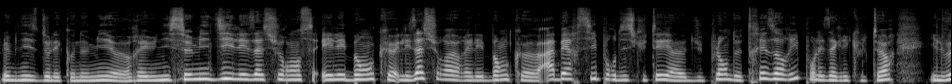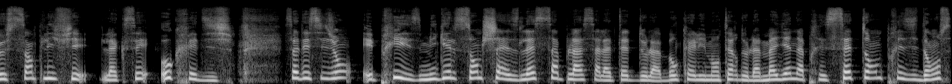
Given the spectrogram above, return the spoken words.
Le ministre de l'économie euh, réunit ce midi les assurances et les banques, les assureurs et les banques euh, à Bercy pour discuter euh, du plan de trésorerie pour les agriculteurs. Il veut simplifier l'accès au crédit. Sa décision est prise. Miguel Sanchez laisse sa place à la tête de la Banque alimentaire de la Mayenne après sept ans de présidence.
